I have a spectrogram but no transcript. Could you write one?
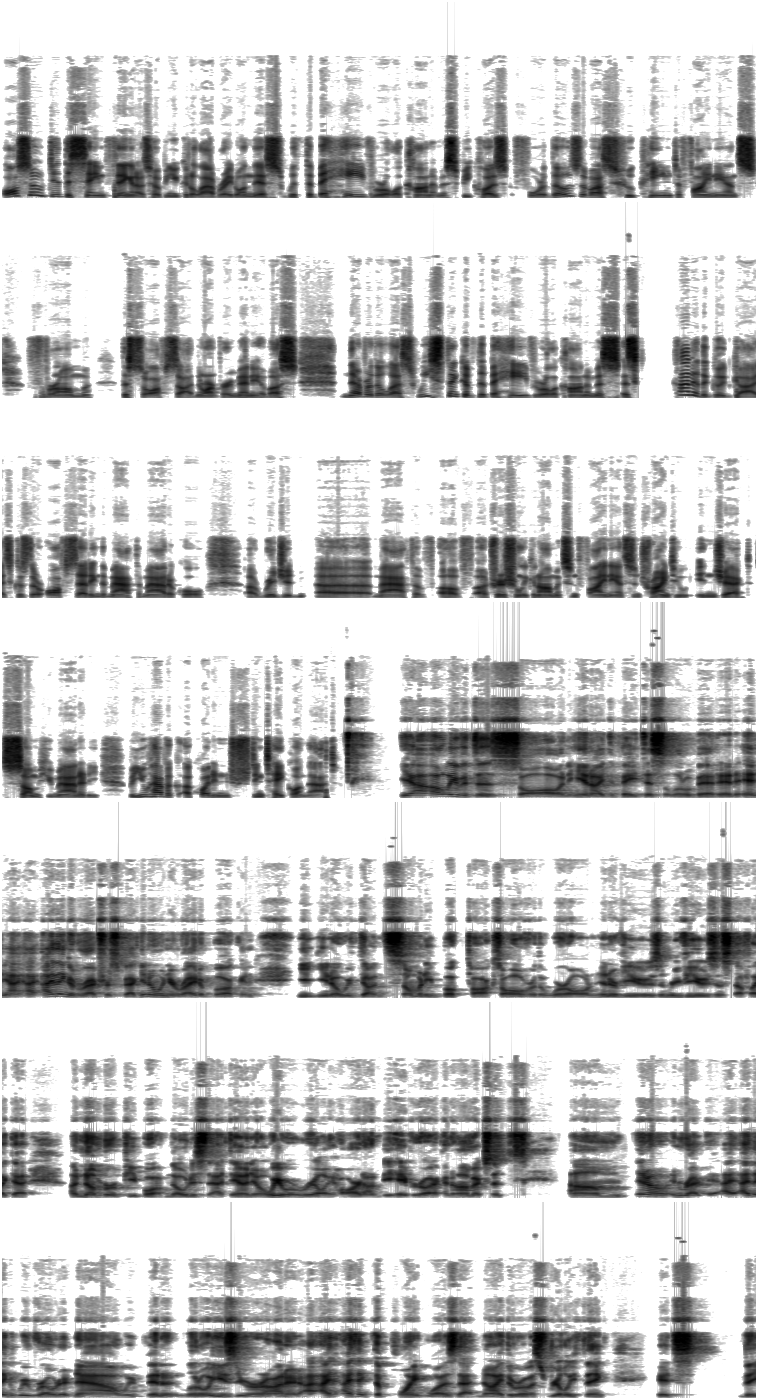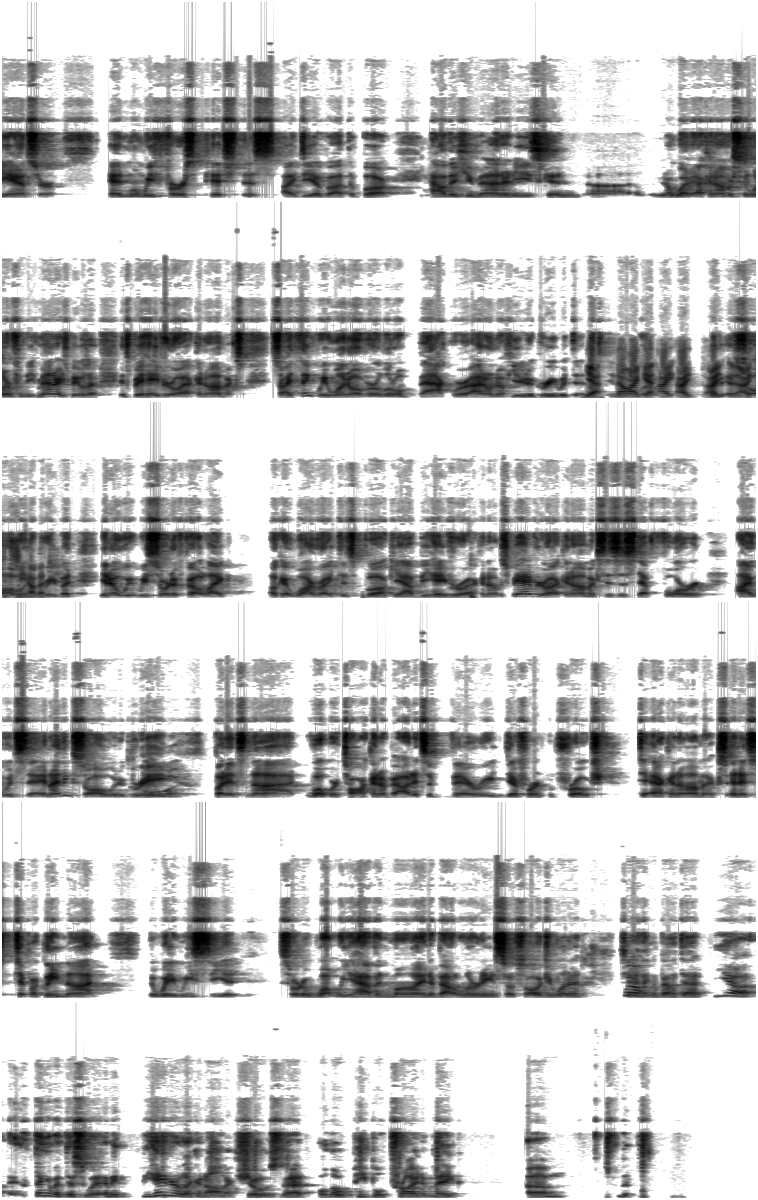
also did the same thing, and I was hoping you could elaborate on this with the behavioral economists, because for those of us who came to finance from the soft side, there aren't very many of us, nevertheless, we think of the behavioral economists as kind of the good guys because they're offsetting the mathematical, uh, rigid uh, math of, of uh, traditional economics and finance and trying to inject some humanity. But you have a, a, quite an interesting take on that. Yeah, I'll leave it to Saul, and he and I debate this a little bit. And, and I, I think in retrospect, you know, when you write a book, and you, you know, we've done so many book talks all over the world, and interviews and reviews and stuff like that. A number of people have noticed that, Daniel. We were really hard on behavioral economics, and um, you know, in re- I, I, think if we wrote it now, we've been a little easier on it. I, I think the point was that neither of us really think it's the answer. And when we first pitched this idea about the book, how the humanities can, uh, you know, what economics can learn from the humanities, people say it's behavioral economics. So I think we went over a little backward. I don't know if you'd agree with this. Yeah, no, I get, I, I, I, I can see how agree, that. But you know, we, we sort of felt like, okay, why write this book? You have behavioral economics. Behavioral economics is a step forward, I would say, and I think Saul would agree. Would. But it's not what we're talking about. It's a very different approach to economics, and it's typically not the way we see it, sort of what we have in mind about learning. So, Saul, do you want to say Well, anything about that? Yeah, think of it this way. I mean, behavioral economics shows that although people try to make um,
